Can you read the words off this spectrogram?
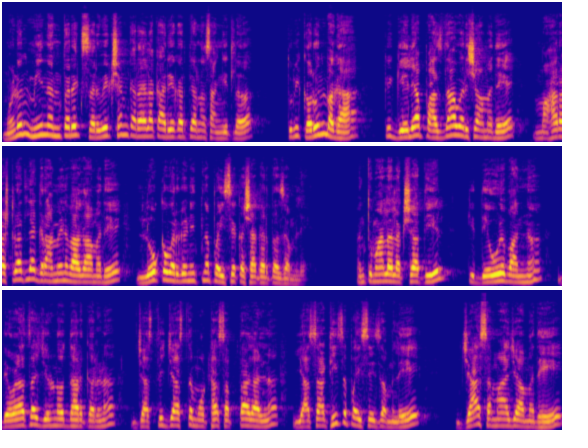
म्हणून मी नंतर एक सर्वेक्षण करायला कार्यकर्त्यांना सांगितलं तुम्ही करून बघा की गेल्या पाच दहा वर्षामध्ये महाराष्ट्रातल्या ग्रामीण भागामध्ये लोकवर्गणीतनं पैसे कशाकरता जमले? आणि तुम्हाला लक्षात येईल की देऊळ बांधणं देवळाचा जीर्णोद्धार करणं जास्तीत जास्त मोठा सप्ताह घालणं यासाठीच पैसे जमले ज्या समाजामध्ये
